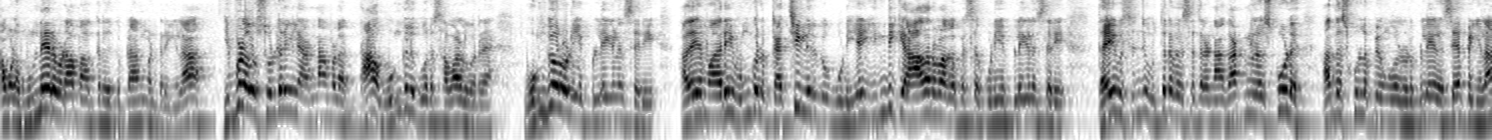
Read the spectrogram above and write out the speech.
அவங்கள முன்னேற விடாமல் ஆக்குறதுக்கு பிளான் பண்ணுறீங்களா இவ்வளவு சொல்கிறீங்களே அண்ணாமலை. நான் உங்களுக்கு ஒரு சவால் வர்றேன் உங்களுடைய பிள்ளைகளும் சரி. அதே மாதிரி உங்கள் கட்சியில் இருக்கக்கூடிய இந்திக்கு ஆதரவாக பேசக்கூடிய பிள்ளைகளும் சரி தயவு செஞ்சு உத்தரப்பிரதேசத்தில் நான் காட்டின ஸ்கூலு அந்த ஸ்கூலில் போய் உங்களோட பிள்ளைகளை சேர்ப்பீங்களா?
